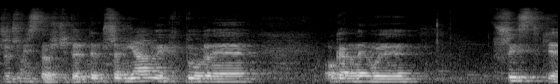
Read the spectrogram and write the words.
rzeczywistości. Te, te przemiany, które ogarnęły wszystkie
